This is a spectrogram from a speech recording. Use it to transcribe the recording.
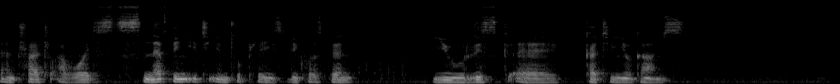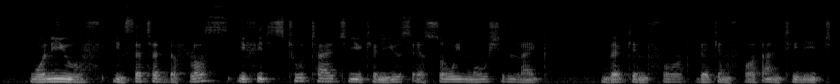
and try to avoid snapping it into place because then you risk uh, cutting your gums. When you've inserted the floss, if it's too tight, you can use a sewing motion like back and forth, back and forth until it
